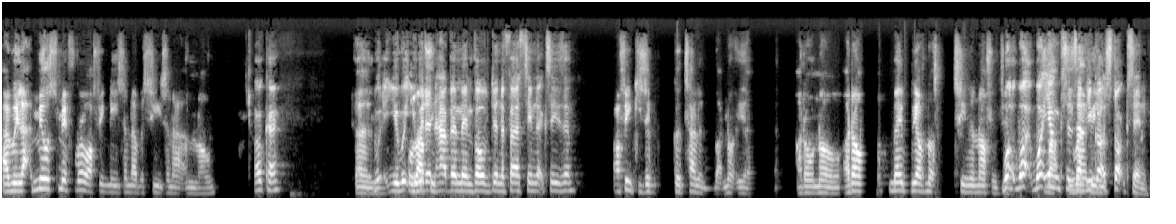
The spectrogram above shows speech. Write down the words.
I mean, like Emile Smith Rowe, I think needs another season out on loan. Okay. Um, W- You, you wouldn't think- have him involved in the first team next season? I think he's a good talent, but not yet. I don't know. I don't. Maybe I've not seen enough of him. What what what youngsters have you might got stocks in? be-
